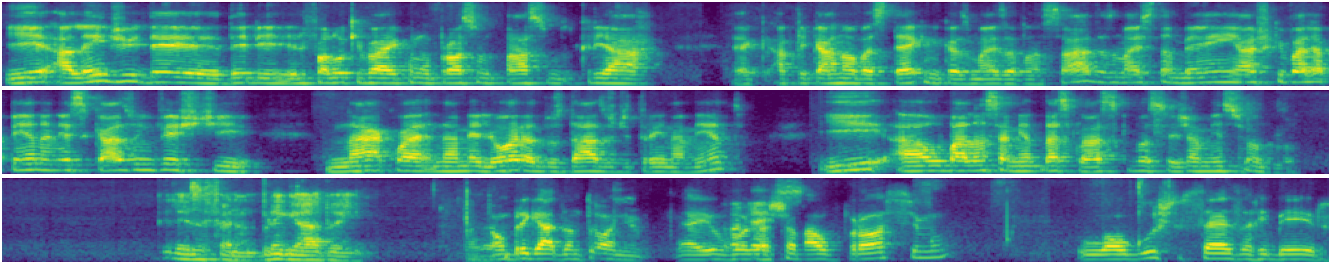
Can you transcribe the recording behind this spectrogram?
E, além de, de, dele, ele falou que vai, como próximo passo, criar é, aplicar novas técnicas mais avançadas, mas também acho que vale a pena, nesse caso, investir na, na melhora dos dados de treinamento e ao balanceamento das classes que você já mencionou. Beleza, Fernando. Obrigado aí. Então, obrigado, Antônio. Aí eu vou já chamar o próximo, o Augusto César Ribeiro.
